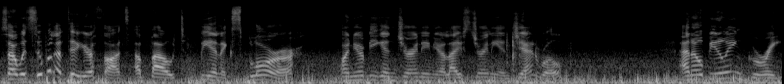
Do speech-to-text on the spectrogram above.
So I would super love to hear your thoughts about being an explorer on your vegan journey and your life's journey in general. And I hope you're doing great.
